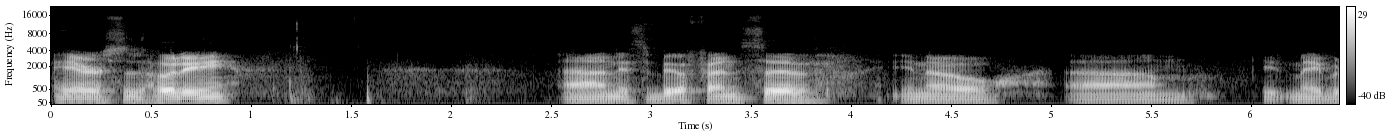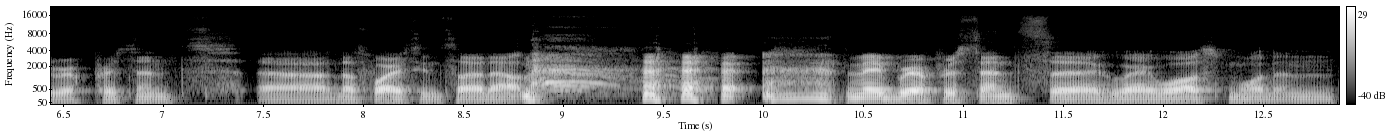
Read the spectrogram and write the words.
here's the hoodie, and it's a bit offensive, you know. Um, it maybe represents, uh, that's why it's inside out. maybe represents uh, who I was more than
